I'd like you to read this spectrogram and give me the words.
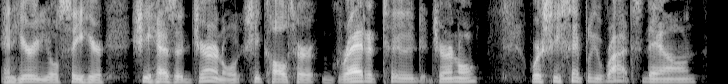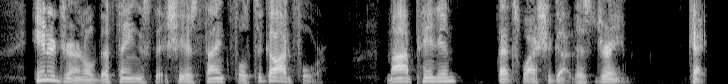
And here you'll see here, she has a journal. She calls her gratitude journal, where she simply writes down in a journal the things that she is thankful to God for. My opinion, that's why she got this dream. Okay,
